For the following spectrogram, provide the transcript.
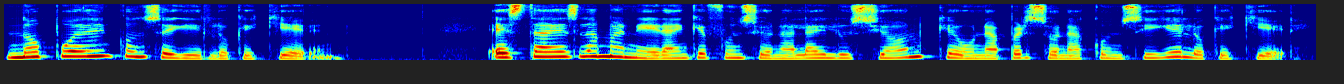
no pueden conseguir lo que quieren. Esta es la manera en que funciona la ilusión que una persona consigue lo que quiere.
